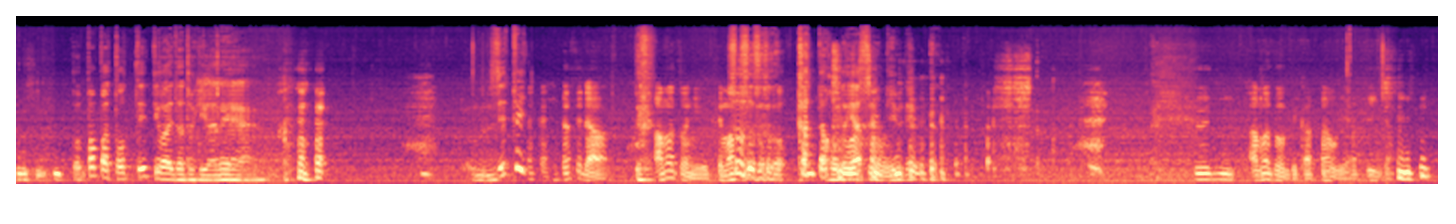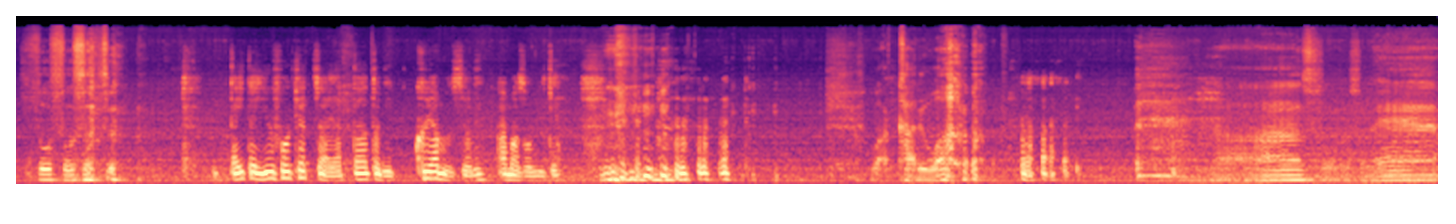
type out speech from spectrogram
パパ取ってって言われた時がね絶対なんか下手すりゃ、アマゾンに売ってますそうそうそうそう。買った方が安いっていうね普通にアマゾンで買った方が安いじゃん。そうそうそうそう。大体 UFO キャッチャーやった後に悔やむんですよね。アマゾン見て。わかるわ。ああそうですね、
